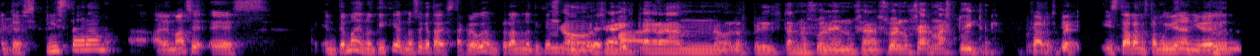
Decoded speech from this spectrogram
Entonces, Instagram, además, es. En tema de noticias, no sé qué tal está. Creo que en plan noticias. No, o sea, Instagram no, los periodistas no suelen usar, suelen usar más Twitter. Claro, es que Instagram está muy bien a nivel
